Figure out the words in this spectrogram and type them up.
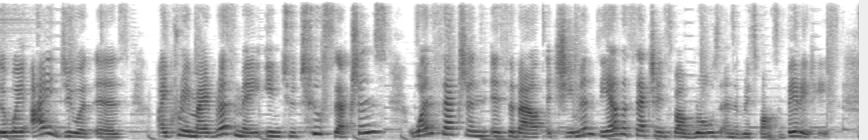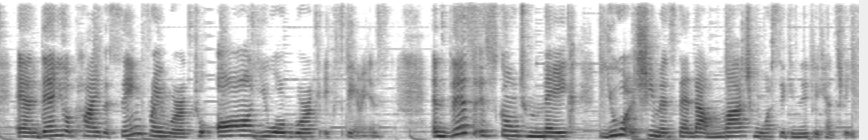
The way I do it is I create my resume into two sections. One section is about achievement, the other section is about roles and responsibilities. And then you apply the same framework to all your work experience. And this is going to make your achievement stand out much more significantly.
